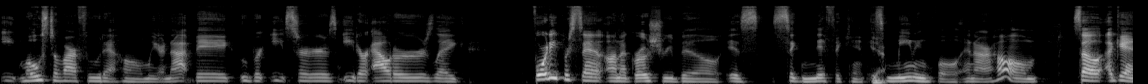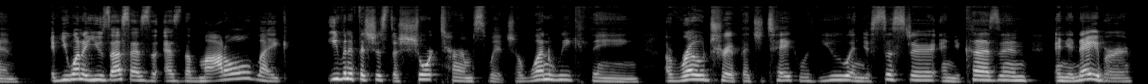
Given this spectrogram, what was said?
eat most of our food at home. We are not big Uber Eatsers, eater outers. Like 40% on a grocery bill is significant. It's yeah. meaningful in our home. So again, if you want to use us as as the model, like even if it's just a short term switch, a one week thing, a road trip that you take with you and your sister and your cousin and your neighbor,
